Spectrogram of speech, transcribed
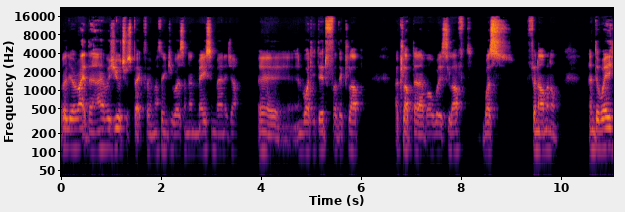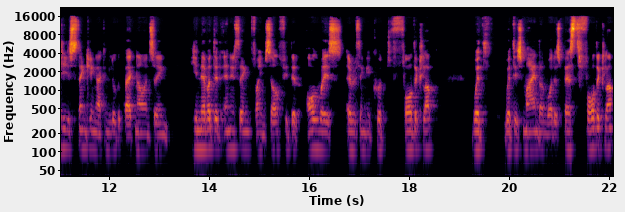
Well, you're right there. I have a huge respect for him. I think he was an amazing manager, uh, and what he did for the club, a club that I've always loved, was phenomenal. And the way he's thinking, I can look back now and saying he never did anything for himself. He did always everything he could for the club with with his mind on what is best for the club.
